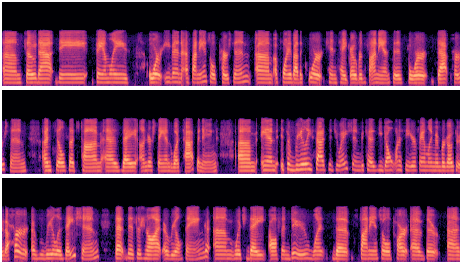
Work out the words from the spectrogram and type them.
um, so that the families or even a financial person um, appointed by the court can take over the finances for that person until such time as they understand what's happening. Um, and it's a really sad situation because you don't want to see your family member go through the hurt of realization that this is not a real thing, um, which they often do once the financial part of the uh,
